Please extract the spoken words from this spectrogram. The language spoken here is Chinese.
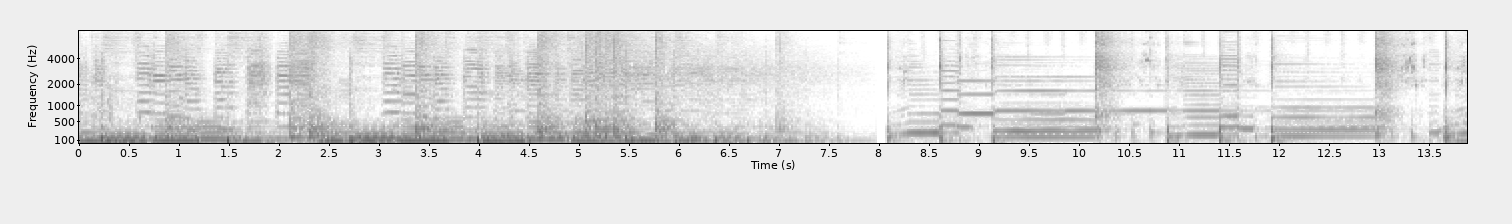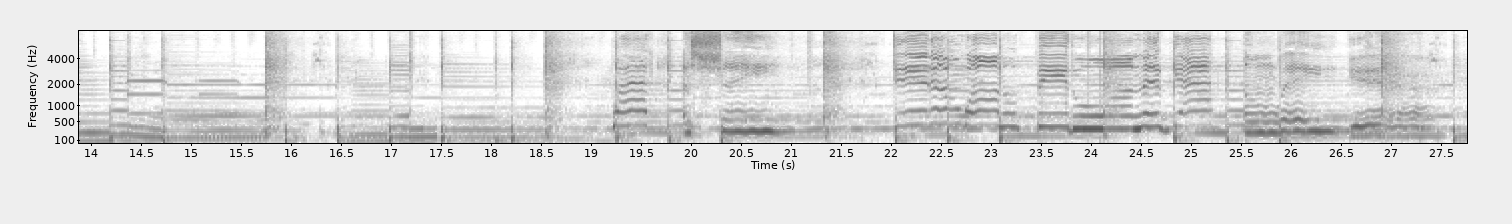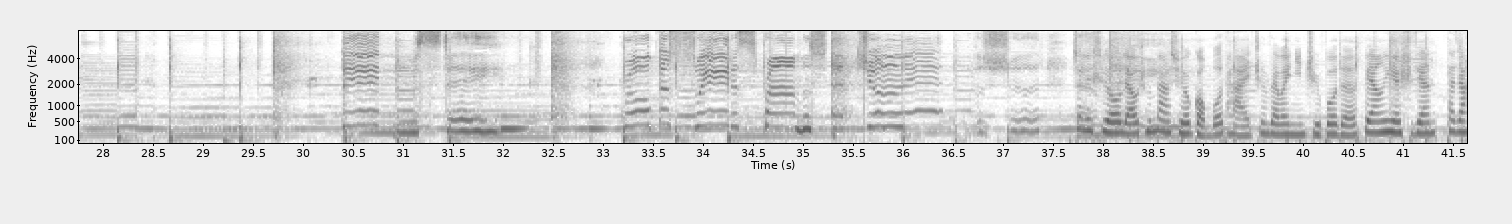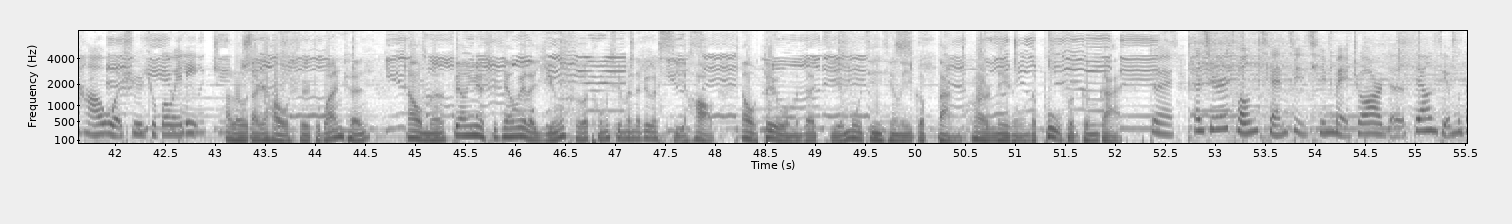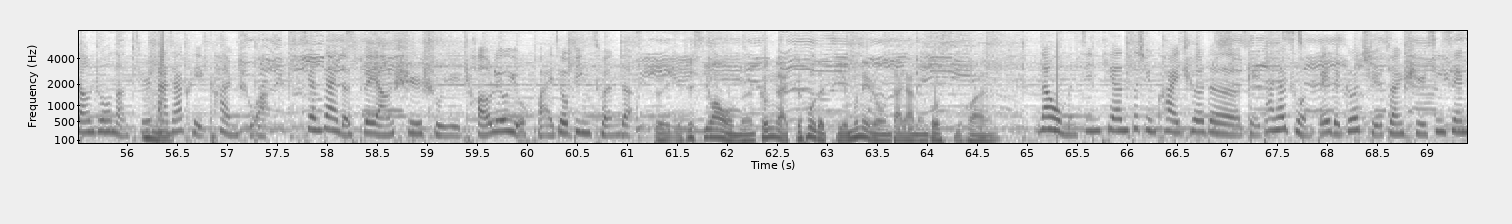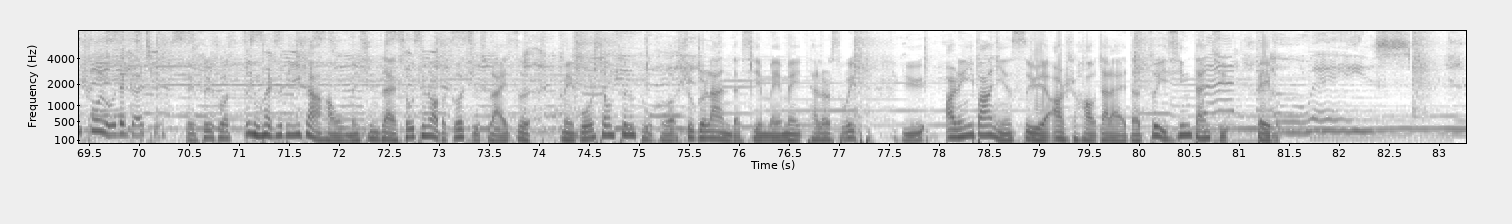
这里是由聊城大学广播台正在为您直播的飞扬音乐时间。大家好，我是主播维力。Hello，大家好，我是主播安晨。那我们飞扬音乐时间为了迎合同学们的这个喜好，那我对我们的节目进行了一个板块内容的部分更改。对，那其实从前几期每周二的飞扬节目当中呢，其实大家可以看出啊，现在的飞扬是属于潮流与怀旧并存的。对，也是希望我们更改之后的节目内容大家能够喜欢。那我们今天资讯快车的给大家准备的歌曲算是新鲜出炉的歌曲。对，所以说资讯快车第一站哈，我们现在收听到的歌曲是来自美国乡村组合 Sugarland 携梅梅 Taylor Swift 于二零一八年四月二十号带来的最新单曲《Babe》。waste.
